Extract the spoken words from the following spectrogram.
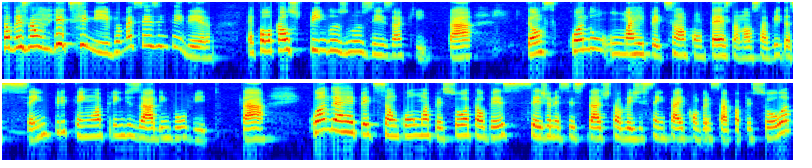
Talvez não nesse nível, mas vocês entenderam. É colocar os pingos nos is aqui, tá? Então, quando uma repetição acontece na nossa vida, sempre tem um aprendizado envolvido, tá? Quando é a repetição com uma pessoa, talvez seja necessidade, talvez, de sentar e conversar com a pessoa.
